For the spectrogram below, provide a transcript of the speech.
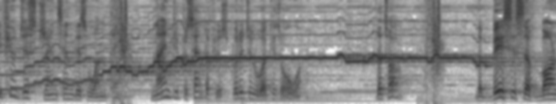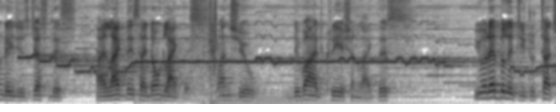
If you just transcend this one thing, ninety percent of your spiritual work is over. That's all. The basis of bondage is just this, I like this, I don't like this. Once you divide creation like this, your ability to touch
